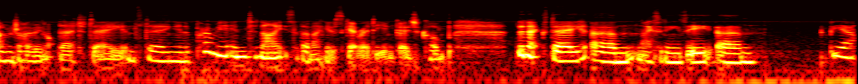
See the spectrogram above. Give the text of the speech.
I'm driving up there today and staying in a Premier Inn tonight so then I can just get ready and go to comp the next day. Um, nice and easy. Um, but yeah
